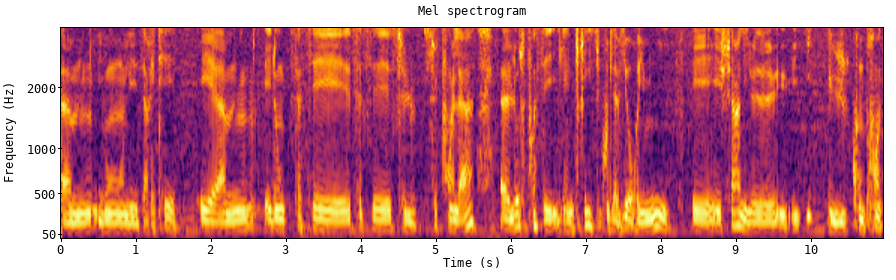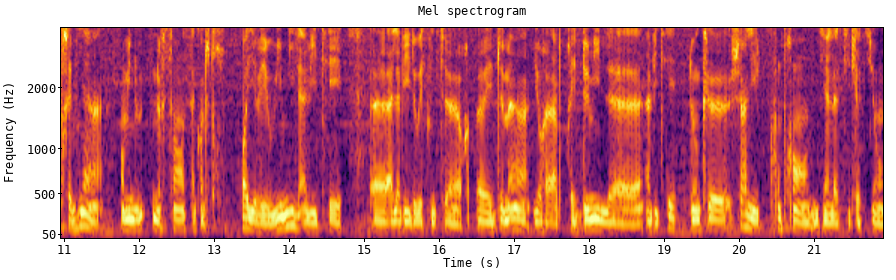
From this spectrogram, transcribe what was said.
euh, ils vont les arrêter. Et, euh, et donc ça c'est ce, ce point-là. L'autre point c'est qu'il y a une crise du coût de la vie au Royaume-Uni. Et, Charles il, il, comprend très bien. En 1953, il y avait 8000 invités à l'abbaye de Westminster. et demain, il y aura à peu près 2000 invités. Donc Charles, il comprend bien la situation.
